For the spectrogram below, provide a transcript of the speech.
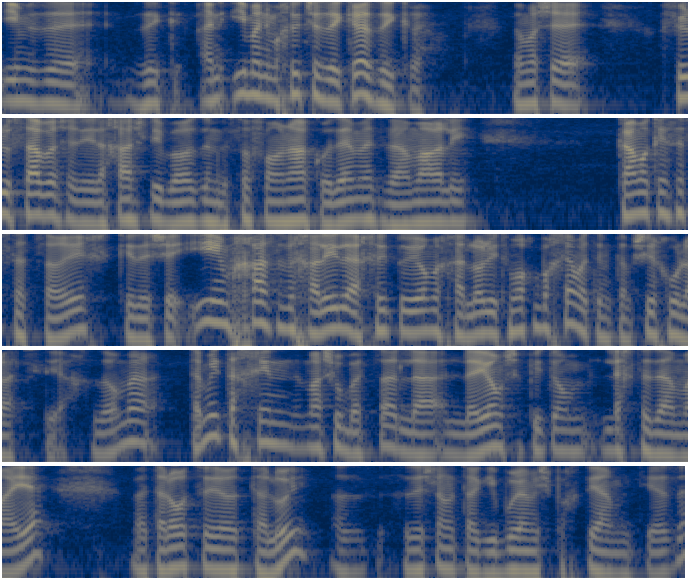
אם זה, זה אני, אם אני מחליט שזה יקרה, זה יקרה. זה אומר שאפילו סבא שלי לחש לי באוזן בסוף העונה הקודמת ואמר לי, כמה כסף אתה צריך כדי שאם חס וחלילה יחליטו יום אחד לא לתמוך בכם, אתם תמשיכו להצליח. זה אומר, תמיד תכין משהו בצד ל, ליום שפתאום לך תדע מה יהיה, ואתה לא רוצה להיות תלוי, אז, אז יש לנו את הגיבוי המשפחתי האמיתי הזה.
